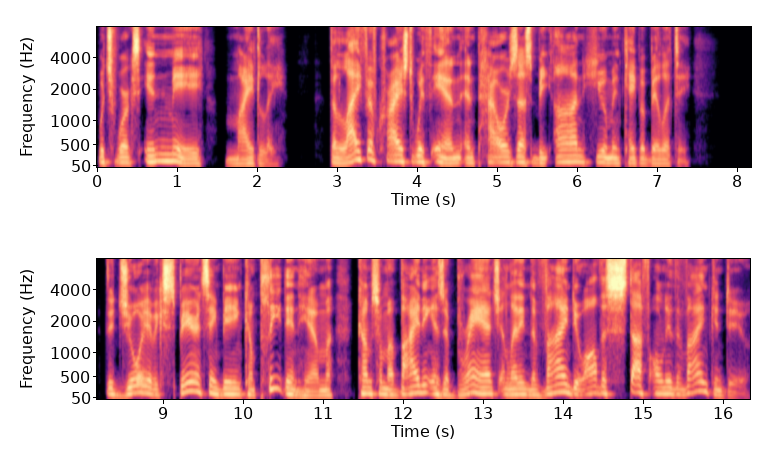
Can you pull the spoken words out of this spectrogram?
which works in me mightily. The life of Christ within empowers us beyond human capability. The joy of experiencing being complete in Him comes from abiding as a branch and letting the vine do all the stuff only the vine can do.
